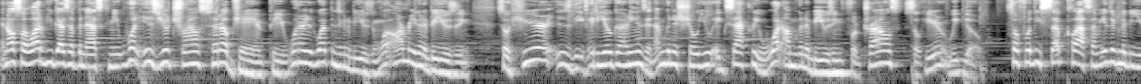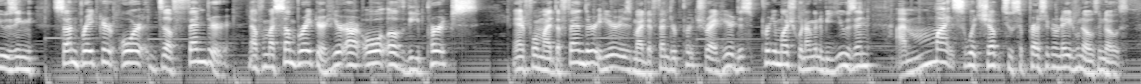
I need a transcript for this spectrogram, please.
And also a lot of you guys have been asking me, what is your Trials setup JMP? What are the weapons you're going to be using? What armor are you going to be using? So here is the video Guardians and I'm going to show you exactly what I'm going to be using for Trials, so here we go. So for the subclass, I'm either going to be using Sunbreaker or Defender. Now for my Sunbreaker, here are all of the perks. And for my Defender, here is my Defender perks right here. This is pretty much what I'm going to be using. I might switch up to Suppressor Grenade, who knows, who knows.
